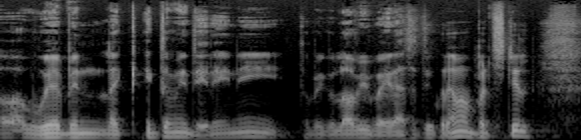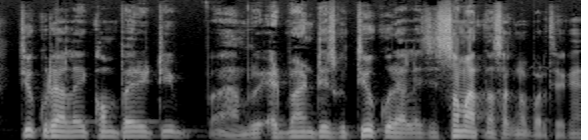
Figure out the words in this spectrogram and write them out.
वे बिन लाइक एकदमै धेरै नै तपाईँको लबी भइरहेछ त्यो कुरामा बट स्टिल त्यो कुरालाई कम्पेरिटिभ हाम्रो एडभान्टेजको त्यो कुरालाई चाहिँ समात्न सक्नु पर्थ्यो क्या।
